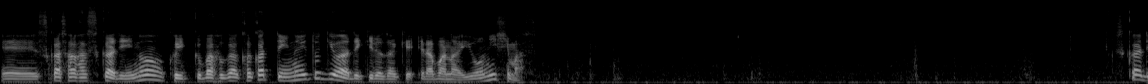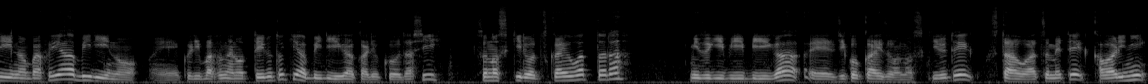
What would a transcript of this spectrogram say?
えー、スカサハスカディのクイックバフがかかっていない時はできるだけ選ばないようにします。スカディのバフやビリーの、えー、クリバフが乗っている時はビリーが火力を出しそのスキルを使い終わったら水着 BB が、えー、自己改造のスキルでスターを集めて代わりに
